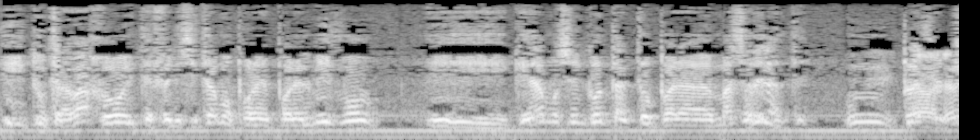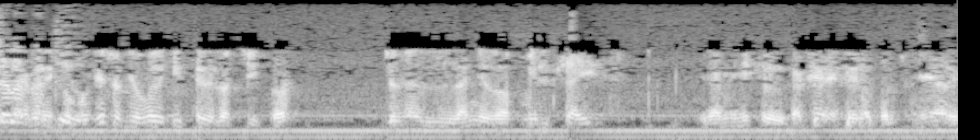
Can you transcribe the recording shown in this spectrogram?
y tu trabajo y te felicitamos por el, por el mismo y quedamos en contacto para más adelante. Un placer charlar contigo. Porque eso que vos dijiste de los chicos, yo en el año 2006 era ministro de Educación y tuve la oportunidad de,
